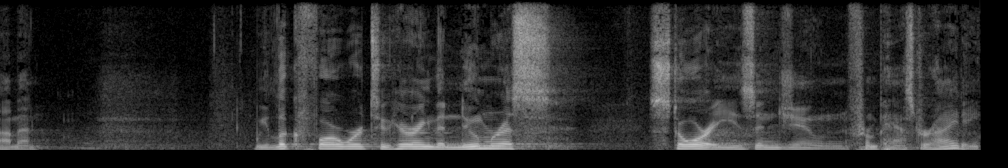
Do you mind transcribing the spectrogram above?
Amen. We look forward to hearing the numerous stories in June from Pastor Heidi.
